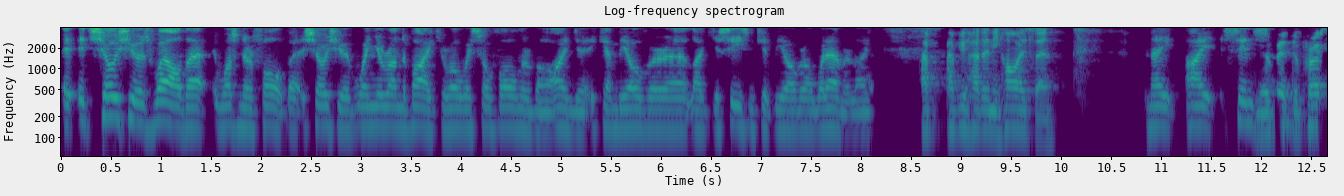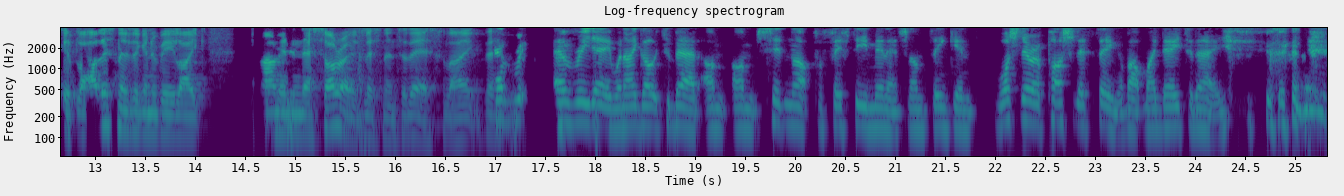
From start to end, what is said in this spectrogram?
it, it, shows you as well that it wasn't her fault, but it shows you when you're on the bike, you're always so vulnerable, aren't you? It can be over, like your season could be over or whatever. Like, have Have you had any highs then, mate? I since you're a bit depressive. Like our listeners are going to be like drowning in their sorrows listening to this. Like every every day when I go to bed, I'm I'm sitting up for 15 minutes and I'm thinking, was there a positive thing about my day today?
